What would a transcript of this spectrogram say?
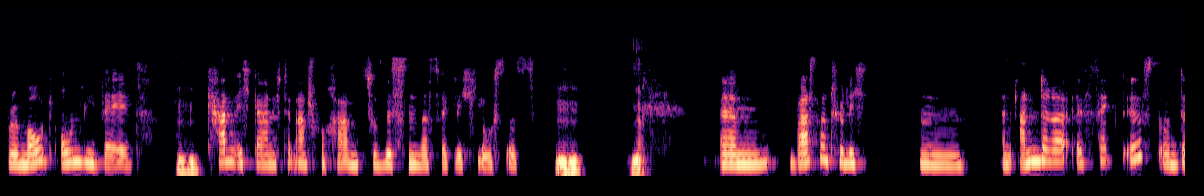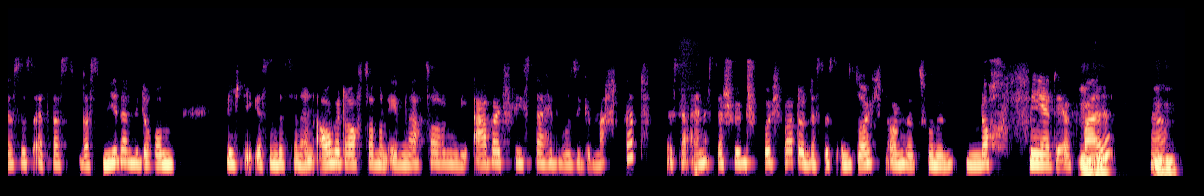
Remote-Only-Welt mhm. kann ich gar nicht den Anspruch haben, zu wissen, was wirklich los ist. Mhm. Ja. Ähm, was natürlich mh, hm, ein anderer Effekt ist, und das ist etwas, was mir dann wiederum wichtig ist, ein bisschen ein Auge drauf zu haben und eben nachzuholen, die Arbeit fließt dahin, wo sie gemacht wird. Das ist ja eines der schönen Sprichworte und das ist in solchen Organisationen noch mehr der mhm. Fall. Mhm. Ja. Mhm.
